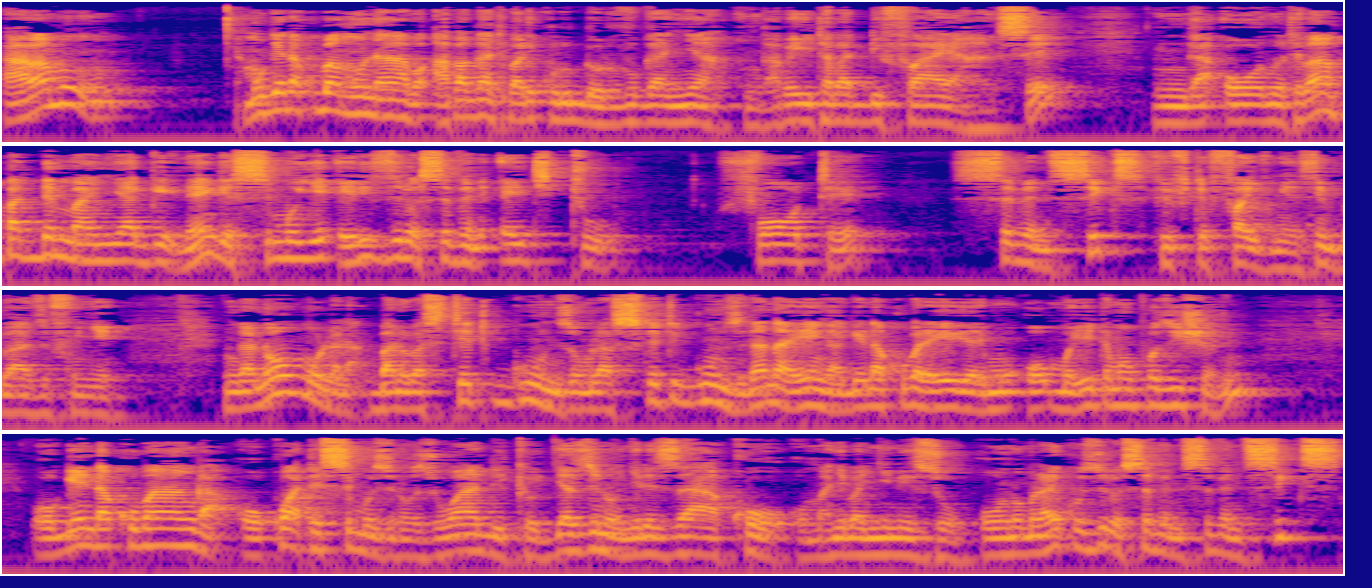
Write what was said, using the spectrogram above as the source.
abamu mugenda kubamu n'abo abaga nti bali ku ludda oluvuganya nga beeyita ba defiance nga ono tebampadde mannya ge naye ng'essimu ye eri 0782 40 7655 ng'ensimbi bazifunye nga n'omulala bano ba state guns omulala state guns era naye ng'agenda kubeera yeyita mu opposition ogenda kubanga okwata essimu zino oziwandiike ojja zinoonyerezaako omanyi bannyinizo. Ono mulali ku 0776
